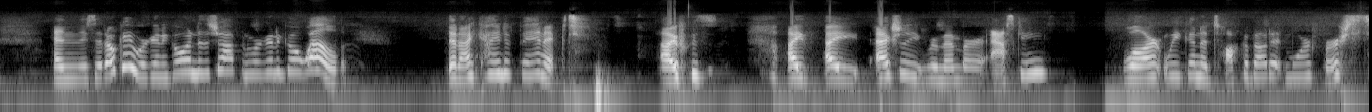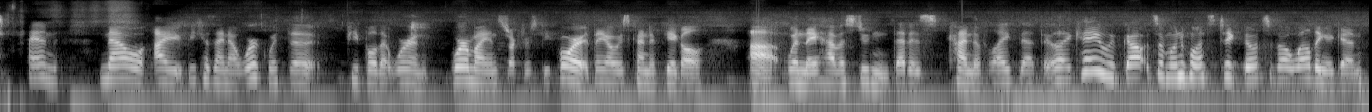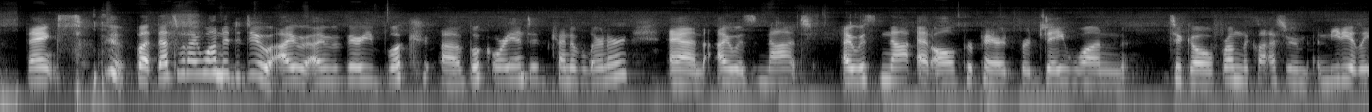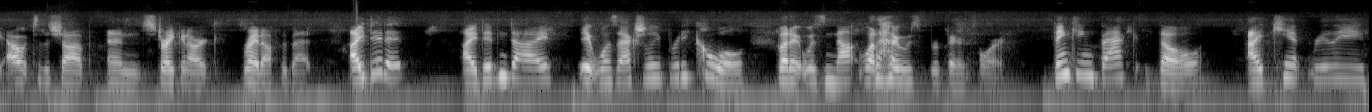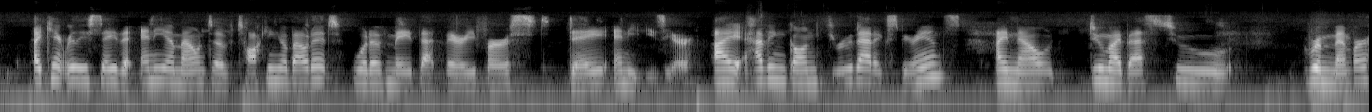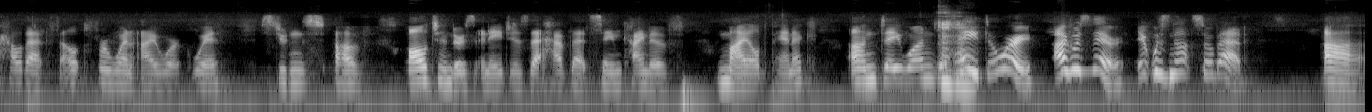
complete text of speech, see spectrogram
And they said, okay, we're going to go into the shop and we're going to go weld. And I kind of panicked. I was, I, I actually remember asking, well, aren't we going to talk about it more first? And now I, because I now work with the people that weren't were my instructors before, they always kind of giggle uh, when they have a student that is kind of like that. They're like, hey, we've got someone who wants to take notes about welding again. Thanks. but that's what I wanted to do. I, I'm a very book uh, book oriented kind of learner, and I was not I was not at all prepared for day one to go from the classroom immediately out to the shop and strike an arc right off the bat. I did it. I didn't die. It was actually pretty cool, but it was not what I was prepared for. Thinking back though, I can't really I can't really say that any amount of talking about it would have made that very first day any easier. I having gone through that experience, I now do my best to remember how that felt for when I work with students of all genders and ages that have that same kind of mild panic on day one. Mm-hmm. Hey, don't worry, I was there. It was not so bad. Uh,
